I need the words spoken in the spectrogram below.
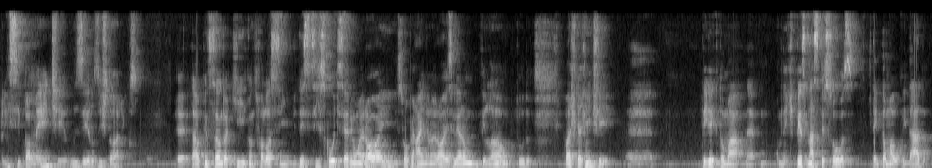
Principalmente os erros históricos. É, eu estava pensando aqui, quando falou assim, se discute se ele é um herói, se o Oppenheimer era um herói, se ele era um vilão, tudo. Eu acho que a gente é, teria que tomar, né, quando a gente pensa nas pessoas, tem que tomar o cuidado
